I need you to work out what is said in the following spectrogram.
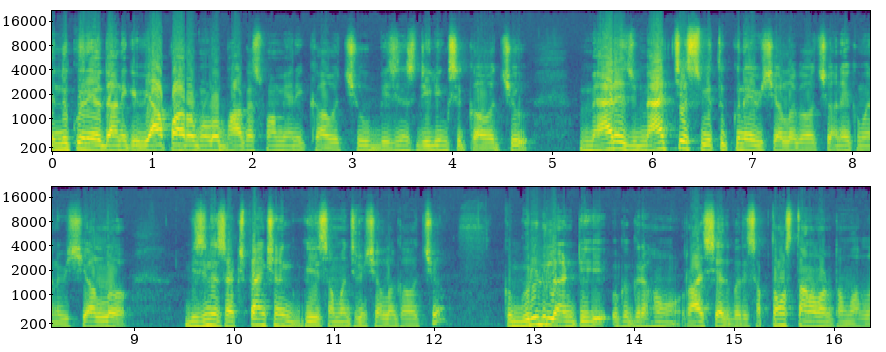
ఎన్నుకునే దానికి వ్యాపారంలో భాగస్వామ్యానికి కావచ్చు బిజినెస్ డీలింగ్స్కి కావచ్చు మ్యారేజ్ మ్యాచెస్ వెతుక్కునే విషయాల్లో కావచ్చు అనేకమైన విషయాల్లో బిజినెస్ ఎక్స్పాన్షన్కి సంబంధించిన విషయాల్లో కావచ్చు ఒక గురుడు లాంటి ఒక గ్రహం రాశ్యాధిపతి సప్తమ స్థానం ఉండటం వల్ల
